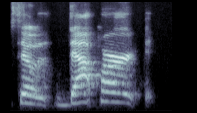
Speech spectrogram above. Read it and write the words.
so that part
